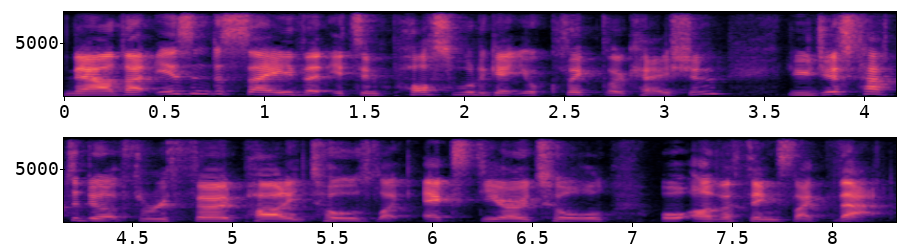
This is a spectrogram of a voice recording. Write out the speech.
Now, that isn't to say that it's impossible to get your click location. You just have to do it through third-party tools like xdotool or other things like that.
